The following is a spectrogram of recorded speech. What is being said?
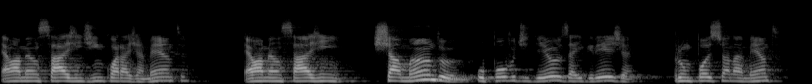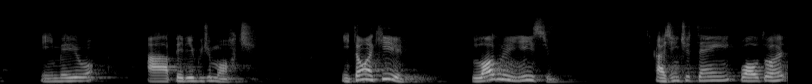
é uma mensagem de encorajamento, é uma mensagem chamando o povo de Deus, a igreja, para um posicionamento em meio a perigo de morte. Então, aqui, logo no início, a gente tem o autor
